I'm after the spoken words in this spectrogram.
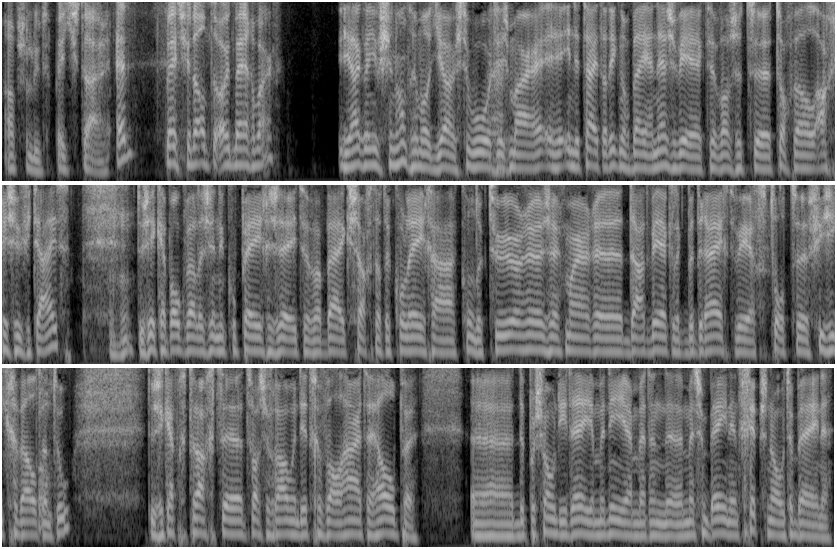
Absoluut, beetje staren. En, ben je dan ooit meegemaakt? Ja, ik weet niet of gênant helemaal het juiste woord ja. is... maar in de tijd dat ik nog bij NS werkte... was het uh, toch wel agressiviteit. -huh. Dus ik heb ook wel eens in een coupé gezeten... waarbij ik zag dat de collega-conducteur... Uh, zeg maar, uh, daadwerkelijk bedreigd werd tot fysiek geweld oh. aan toe. Dus ik heb getracht, het was een vrouw in dit geval, haar te helpen. de persoon die deed, een meneer met, een, met zijn benen in het gips notenbenen...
